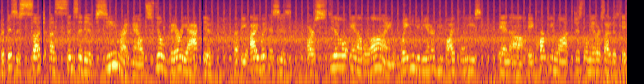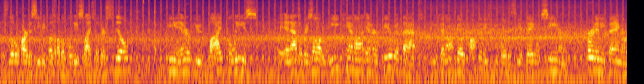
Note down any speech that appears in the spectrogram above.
But this is such a sensitive scene right now. It's still very active that the eyewitnesses are still in a line waiting to be interviewed by police in uh, a parking lot just on the other side of this tape. It's a little hard to see because of all the police lights, but they're still being interviewed by police and as a result, we cannot interfere with that. We cannot go talk to these people to see if they have seen or heard anything or,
